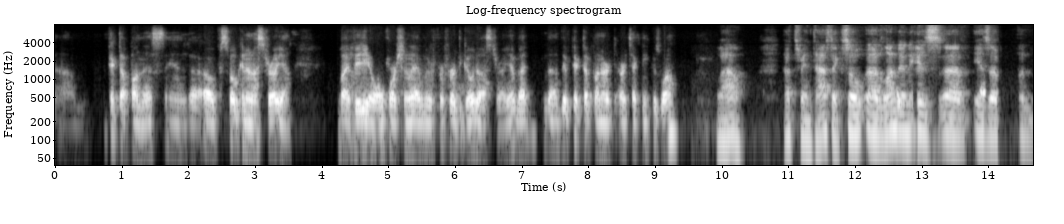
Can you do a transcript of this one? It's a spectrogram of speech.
um, picked up on this, and uh, I've spoken in Australia by video. Unfortunately, I would have preferred to go to Australia, but uh, they've picked up on our, our technique as well. Wow, that's fantastic. So uh, London is uh, is a an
